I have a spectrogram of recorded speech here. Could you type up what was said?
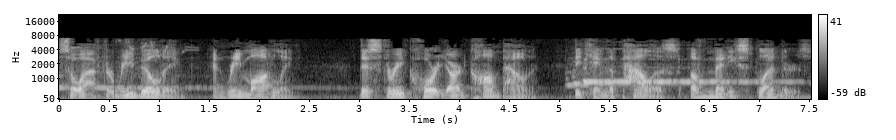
So after rebuilding and remodeling, this three courtyard compound became the palace of many splendors.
